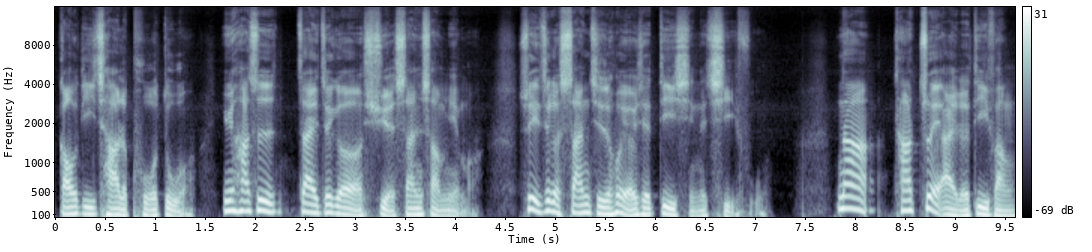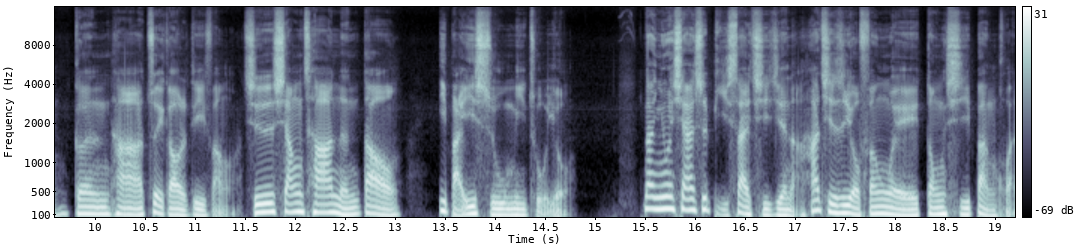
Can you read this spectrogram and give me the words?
高低差的坡度，因为它是在这个雪山上面嘛。所以这个山其实会有一些地形的起伏，那它最矮的地方跟它最高的地方，其实相差能到一百一十五米左右。那因为现在是比赛期间啊，它其实有分为东西半环，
